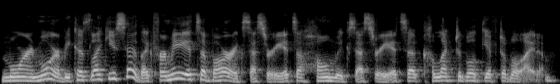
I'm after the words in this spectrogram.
more and more because, like you said, like for me, it's a bar accessory, it's a home accessory, it's a collectible, giftable item.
